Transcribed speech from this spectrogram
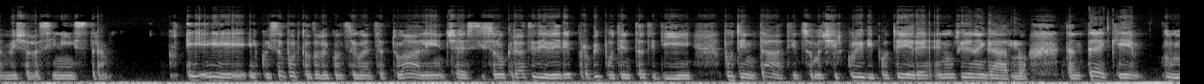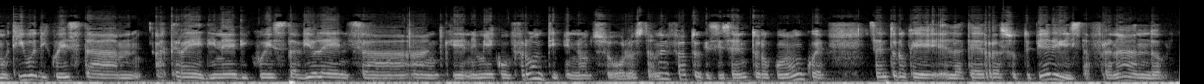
invece alla sinistra. E, e, questo ha portato alle conseguenze attuali, cioè si sono creati dei veri e propri potentati, di, potentati insomma circoli di potere, è inutile negarlo, tant'è che il motivo di questa acredine, di questa violenza anche nei miei confronti e non solo, sta nel fatto che si sentono comunque, sentono che la terra sotto i piedi gli sta franando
